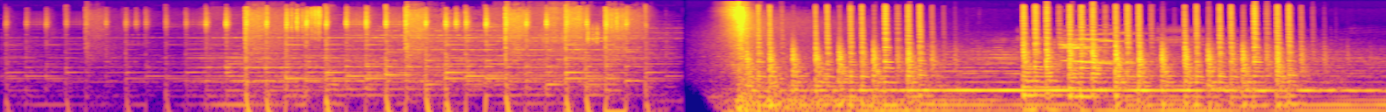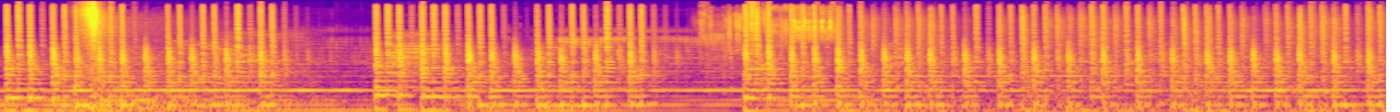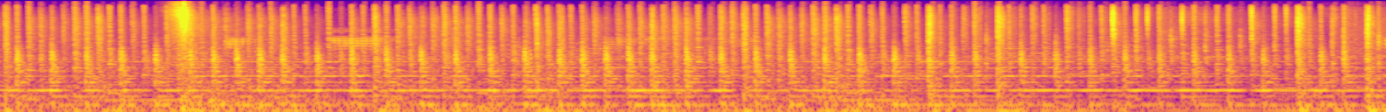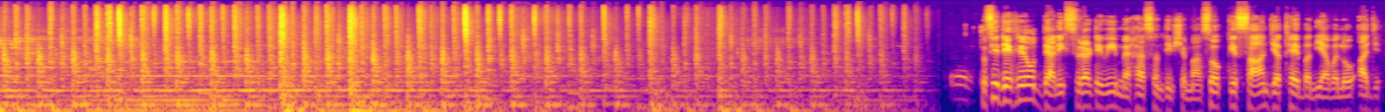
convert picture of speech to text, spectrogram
ਤੁਸੀਂ ਦੇਖ ਰਹੇ ਹੋ ਦੈਨਿਕ ਸਵੇਰਾ ਟੀਵੀ, ਮੈਂ ਹਾਂ ਸੰਦੀਪ ਸ਼ਰਮਾ। ਸੋ ਕਿਸਾਨ ਜਥੇਬੰਦੀਆਂ ਵੱਲੋਂ ਅੱਜ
